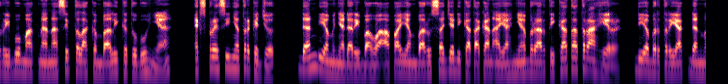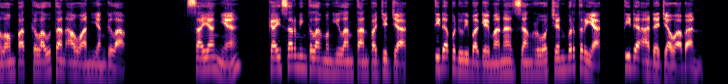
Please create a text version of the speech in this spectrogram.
ribu makna nasib telah kembali ke tubuhnya, ekspresinya terkejut, dan dia menyadari bahwa apa yang baru saja dikatakan ayahnya berarti kata terakhir, dia berteriak dan melompat ke lautan awan yang gelap. Sayangnya, Kaisar Ming telah menghilang tanpa jejak, tidak peduli bagaimana Zhang Ruochen berteriak, tidak ada jawaban.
